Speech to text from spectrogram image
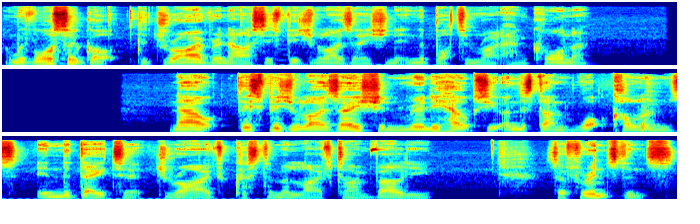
and we've also got the driver analysis visualization in the bottom right hand corner. Now, this visualization really helps you understand what columns in the data drive customer lifetime value. So for instance,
